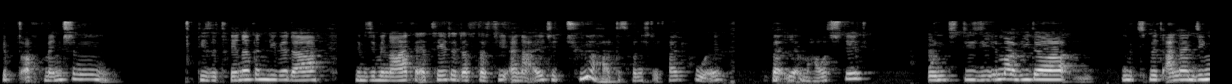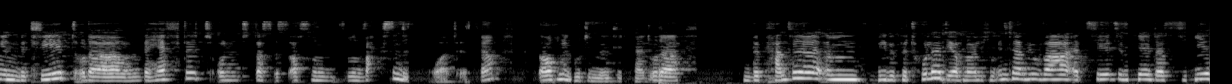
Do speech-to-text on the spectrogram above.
gibt auch Menschen, diese Trainerin, die wir da im Seminar hatten, erzählte, dass, dass sie eine alte Tür hat. Das fand ich total cool, die bei ihr im Haus steht und die sie immer wieder mit, mit anderen Dingen beklebt oder beheftet und das ist auch so ein, so ein wachsendes Wort ist, ja. Ist auch eine gute Möglichkeit. Oder eine Bekannte, ähm, liebe Petrula, die auch neulich im Interview war, erzählte mir, dass sie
